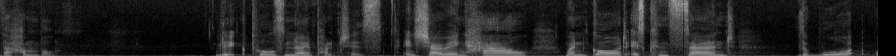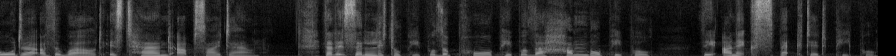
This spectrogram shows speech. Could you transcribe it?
the humble. Luke pulls no punches in showing how, when God is concerned the war order of the world is turned upside down. That it's the little people, the poor people, the humble people, the unexpected people,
